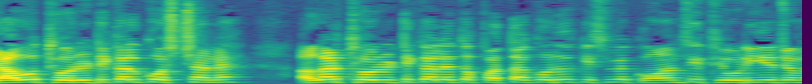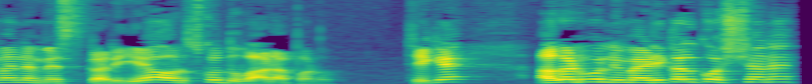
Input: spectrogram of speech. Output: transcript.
क्या वो थ्योरिटिकल क्वेश्चन है? अगर थ्योरिटिकल है तो पता करो कि इसमें कौन सी थ्योरी है जो मैंने मिस करी है और उसको दोबारा पढ़ो। ठीक है? अगर वो न्यूमेरिकल क्वेश्चन है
